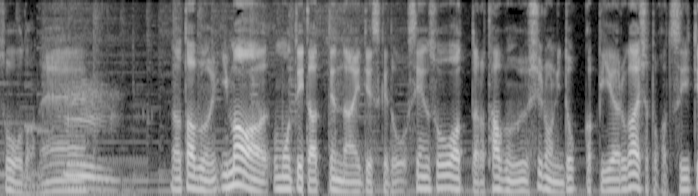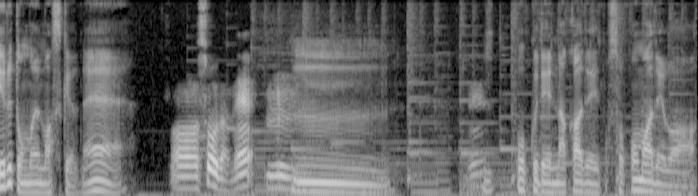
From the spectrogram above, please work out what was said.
そうだね。うん。多分今は表に立ってないですけど、戦争終わったら多分後ろにどっか PR 会社とかついてると思いますけどね。ああ、そうだね。う。うんん。ね一国で中でそこまでは、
